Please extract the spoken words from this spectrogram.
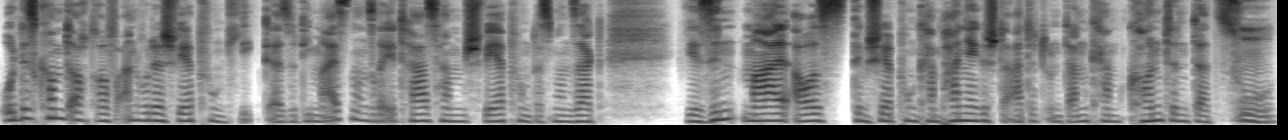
Und es kommt auch darauf an, wo der Schwerpunkt liegt. Also die meisten unserer Etats haben einen Schwerpunkt, dass man sagt, wir sind mal aus dem Schwerpunkt Kampagne gestartet und dann kam Content dazu. Mhm.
